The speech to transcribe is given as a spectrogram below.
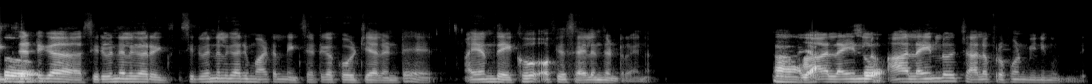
ఎగ్జాక్ట్గా సిరివెన్నెల గారు సిరివెన్నెల గారి మాటల్ని ఎగ్జాక్ట్గా కోట్ చేయాలంటే I'm the echo of your silence అంటారు ఆయన. ఆ లైన్లో ఆ లైన్లో చాలా ప్రొఫౌండ్ మీనింగ్ ఉంటుంది.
